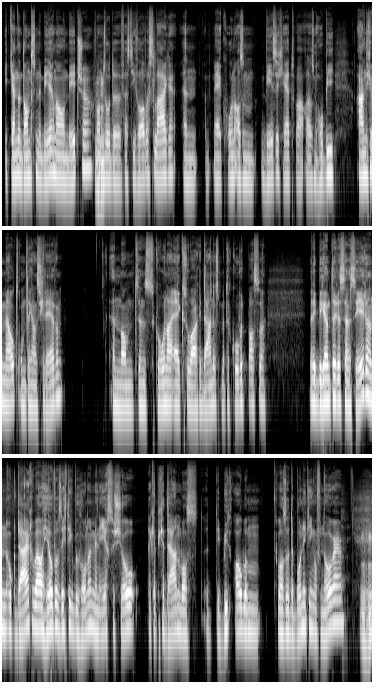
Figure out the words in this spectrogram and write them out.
ik ken de Dansende Beren al een beetje, van mhm. zo de festivalverslagen. En heb mij gewoon als een bezigheid, als een hobby, aangemeld om te gaan schrijven. En dan sinds corona eigenlijk zo wat gedaan is met de COVID-passen, ben ik beginnen te recenseren. En ook daar wel heel voorzichtig begonnen. Mijn eerste show dat ik heb gedaan was het debuutalbum, was The Bonnie King of Nowhere. Mhm.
